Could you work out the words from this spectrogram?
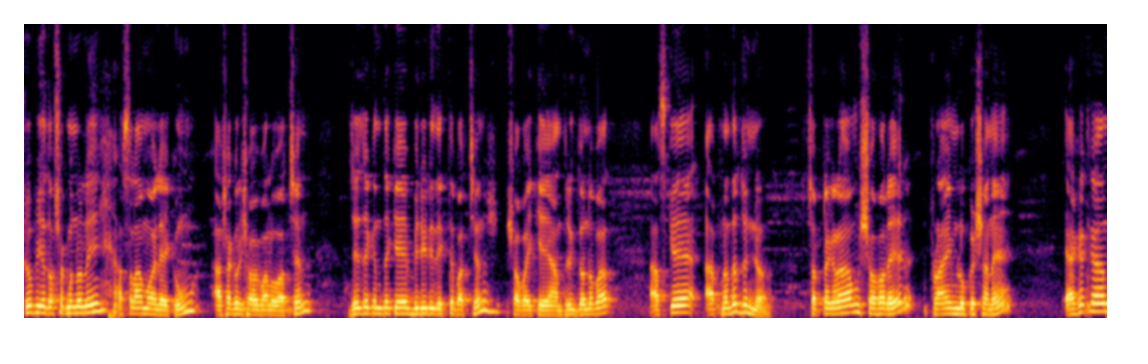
সুপ্রিয় দর্শক মণ্ডলী, আসসালামু আলাইকুম। আশা করি সবাই ভালো আছেন। যে যেখান থেকে ভিডিওটি দেখতে পাচ্ছেন, সবাইকে আন্তরিক ধন্যবাদ। আজকে আপনাদের জন্য চট্টগ্রাম শহরের প্রাইম লোকেশনে একাকান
